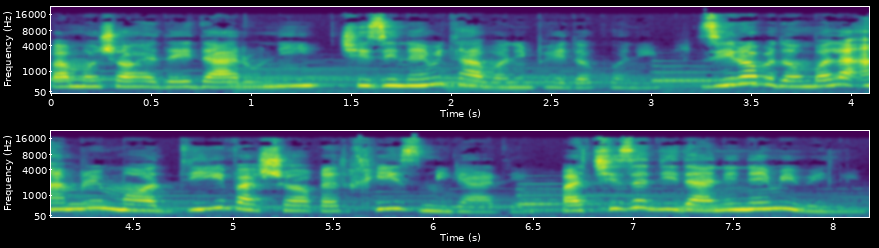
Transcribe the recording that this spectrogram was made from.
و مشاهده درونی چیزی نمی‌توانیم پیدا کنیم. زیرا به دنبال امری مادی و شاغل خیز میگردیم و چیز دیدنی نمی‌بینیم.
